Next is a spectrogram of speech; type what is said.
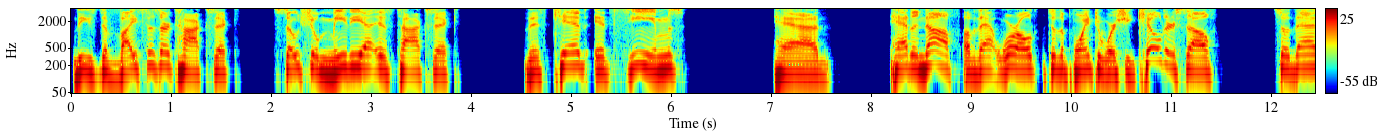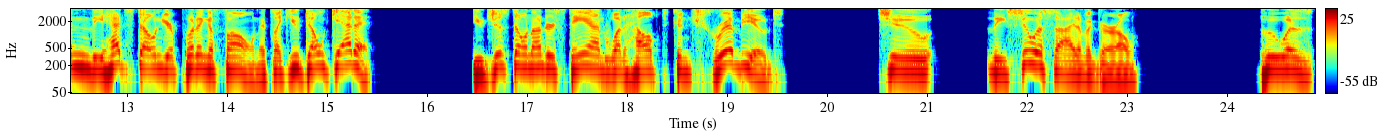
These devices are toxic. Social media is toxic. This kid, it seems, had had enough of that world to the point to where she killed herself so then the headstone, you're putting a phone. It's like you don't get it. You just don't understand what helped contribute to the suicide of a girl who was,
